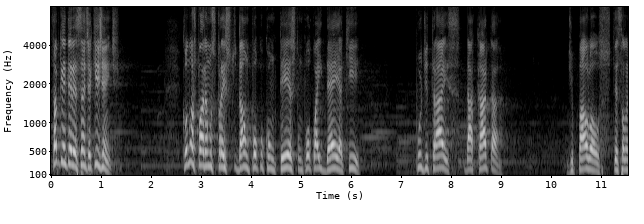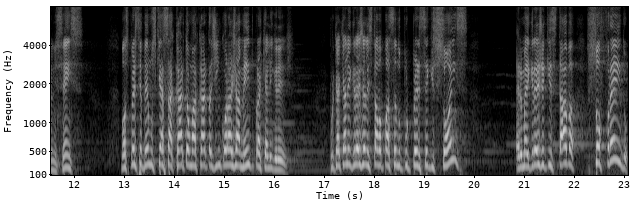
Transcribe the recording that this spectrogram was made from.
Sabe o que é interessante aqui, gente? Quando nós paramos para estudar um pouco o contexto, um pouco a ideia aqui, por detrás da carta de Paulo aos Tessalonicenses, nós percebemos que essa carta é uma carta de encorajamento para aquela igreja, porque aquela igreja ela estava passando por perseguições, era uma igreja que estava sofrendo,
